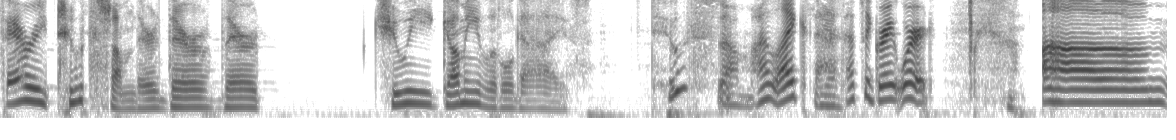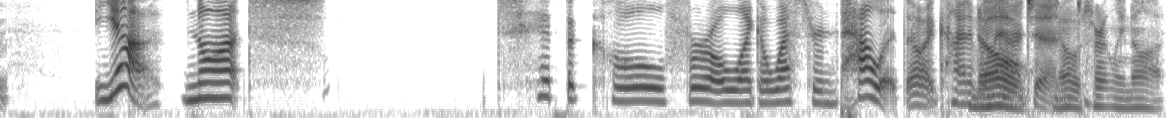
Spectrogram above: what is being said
very toothsome. They're they're they're chewy, gummy little guys. Toothsome. I like that. That's a great word. Um, yeah, not typical for a, like a Western palate, though. I kind of no, imagine no, certainly not.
